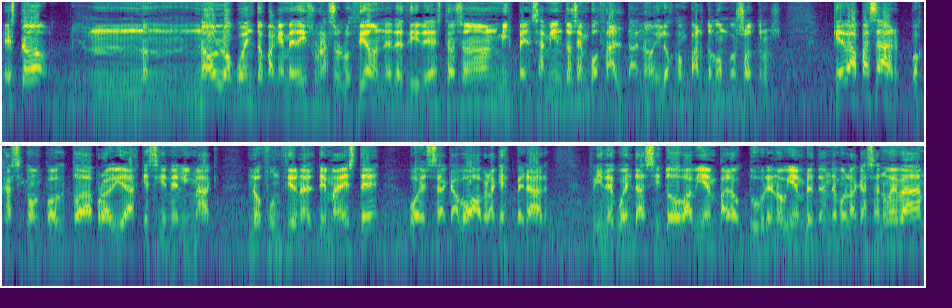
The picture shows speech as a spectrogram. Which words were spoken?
Esto mm, no, lo cuento para que me deis una solución, es decir, estos son mis pensamientos en voz alta, ¿no? Y los comparto con vosotros. ¿Qué va a pasar? Pues casi con toda probabilidad que si en el iMac no funciona el tema este, pues se acabó, habrá que esperar. Fin de cuentas, si todo va bien, para octubre, noviembre tendremos la casa nueva,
